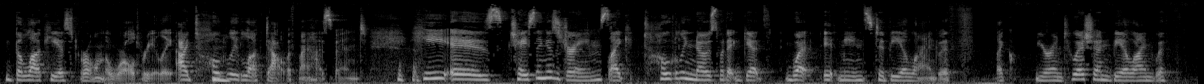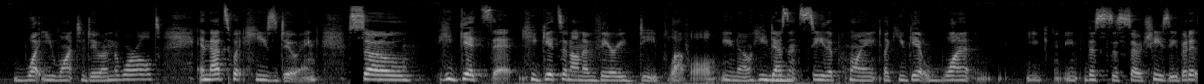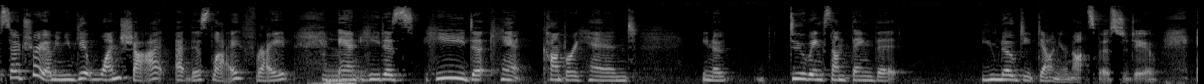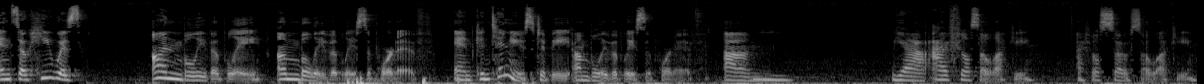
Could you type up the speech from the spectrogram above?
the luckiest girl in the world, really. I totally mm. lucked out with my husband. he is chasing his dreams, like totally knows what it gets what it means to be aligned with like your intuition, be aligned with what you want to do in the world. And that's what he's doing. So he gets it. He gets it on a very deep level. You know, he mm. doesn't see the point. Like you get one you, this is so cheesy, but it's so true. I mean, you get one shot at this life, right? Mm-hmm. And he does he can't comprehend, you know, doing something that you know deep down you're not supposed to do. And so he was unbelievably, unbelievably supportive, and continues to be unbelievably supportive. Um, mm-hmm. Yeah, I feel so lucky. I feel so so lucky.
